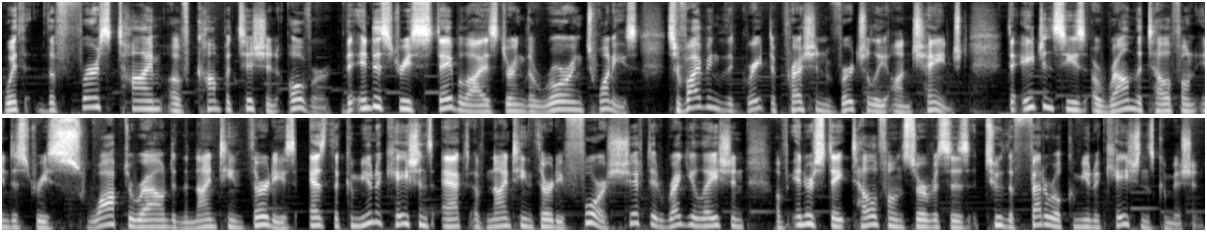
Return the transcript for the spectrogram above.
With the first time of competition over, the industry stabilized during the roaring 20s, surviving the Great Depression virtually unchanged. The agencies around the telephone industry swapped around in the 1930s as the Communications Act of 1934 shifted regulation of interstate telephone services to the Federal Communications Commission,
